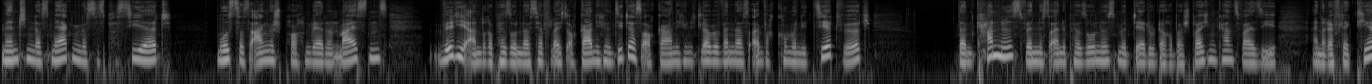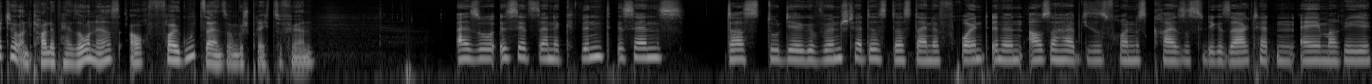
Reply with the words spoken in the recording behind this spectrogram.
Menschen das merken, dass das passiert, muss das angesprochen werden. Und meistens will die andere Person das ja vielleicht auch gar nicht und sieht das auch gar nicht. Und ich glaube, wenn das einfach kommuniziert wird, dann kann es, wenn es eine Person ist, mit der du darüber sprechen kannst, weil sie eine reflektierte und tolle Person ist, auch voll gut sein, so ein Gespräch zu führen. Also ist jetzt deine Quintessenz, dass du dir gewünscht hättest, dass deine Freundinnen außerhalb dieses Freundeskreises zu dir gesagt hätten, ey Marie,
